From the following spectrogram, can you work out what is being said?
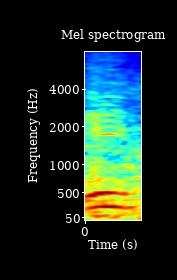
Hey,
